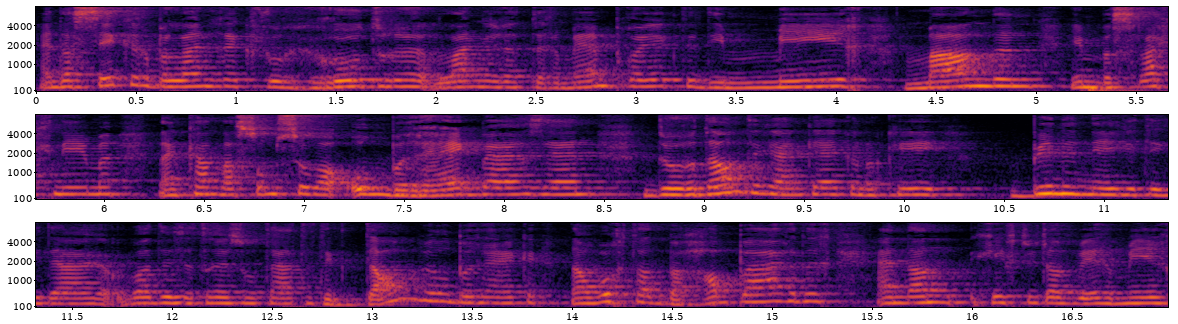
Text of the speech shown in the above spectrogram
En dat is zeker belangrijk voor grotere, langere termijnprojecten die meer maanden in beslag nemen. Dan kan dat soms zo wat onbereikbaar zijn. Door dan te gaan kijken, oké, binnen 90 dagen, wat is het resultaat dat ik dan wil bereiken, dan wordt dat behapbaarder en dan geeft u dat weer meer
